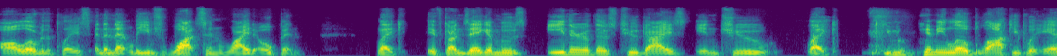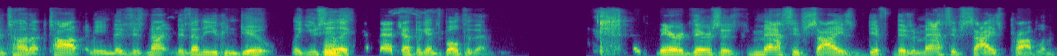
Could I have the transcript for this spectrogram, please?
all over the place, and then that leaves Watson wide open. Like if Gonzaga moves either of those two guys into like you move Timme low block, you put Anton up top. I mean, there's just not there's nothing you can do. Like you UCLA mm. match up against both of them. There, there's a massive size diff. There's a massive size problem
